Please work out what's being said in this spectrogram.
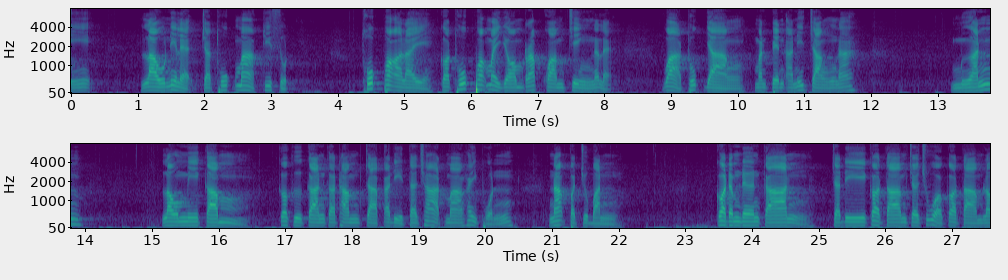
นี้ เรานี่แหละจะทุกข์มากที่สุด ทุกข์เพราะอะไรก็ทุกข์เพราะไม่ยอมรับความจริงนั่นแหละ ว่าทุกอย่างมันเป็นอนิจจังนะ เหมือนเรามีกรรมก็คือการกระทำจากอดีตชาติมาให้ผล ณปัจจุบัน ก็ดำเนินการจะดีก็ตามจะชั่วก็ตามเรา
